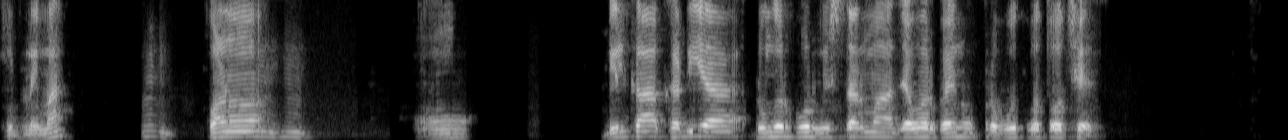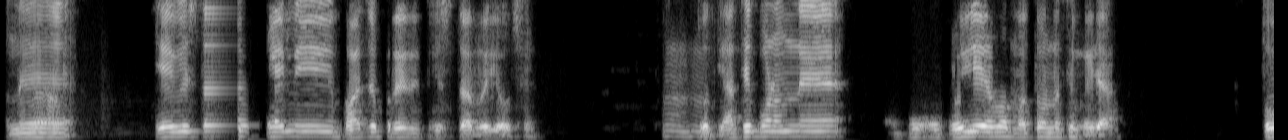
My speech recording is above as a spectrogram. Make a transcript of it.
ચૂંટણીમાં પણ બિલકા ખડિયા ડુંગરપુર વિસ્તારમાં જવહરભાઈનું પ્રભુત્વ તો છે અને એ વિસ્તાર એની ભાજપ પ્રેરિત વિસ્તાર રહ્યો છે. તો ત્યાંથી પણ અમને જોઈએ એવા મતો નથી મળ્યા. તો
